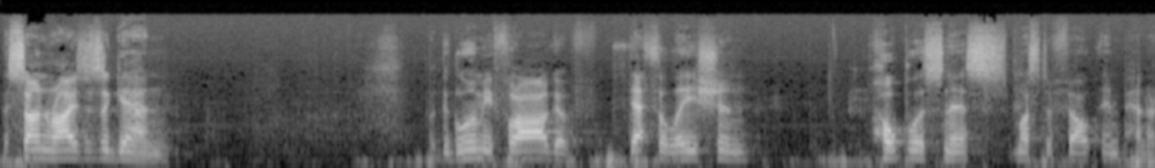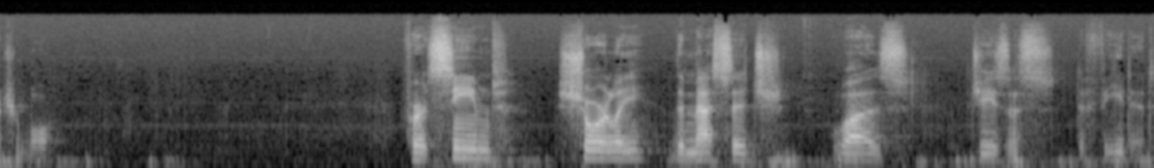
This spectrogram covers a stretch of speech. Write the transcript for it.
the sun rises again, but the gloomy fog of desolation, hopelessness must have felt impenetrable. For it seemed surely the message was Jesus defeated.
